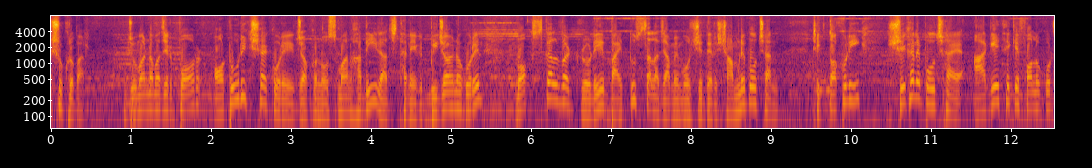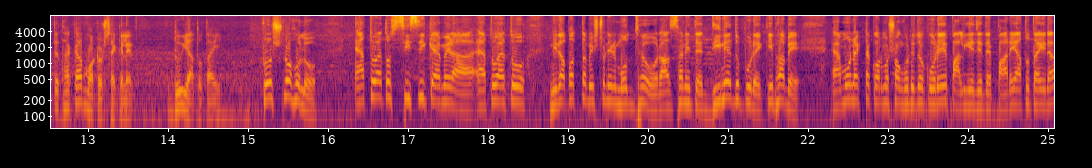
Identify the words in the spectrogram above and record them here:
শুক্রবার। জুমার নামাজের পর অটোরিকশায় করে যখন ওসমান হাদি রাজধানীর বিজয়নগরের বক্স কালভার্ট রোডে বাইতুসালা জামে মসজিদের সামনে পৌঁছান, ঠিক তখনই সেখানে পৌঁছায় আগে থেকে ফলো করতে থাকা মোটরসাইকেলের দুই আততায়ী। প্রশ্ন হলো, এত এত সিসি ক্যামেরা, এত এত নিরাপত্তা বেষ্টনীর মধ্যেও রাজধানীতে দিনে দুপুরে কীভাবে এমন একটা কর্ম সংগঠিত করে পালিয়ে যেতে পারে আততায়ীরা?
